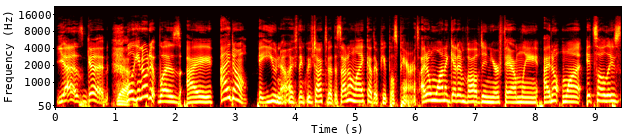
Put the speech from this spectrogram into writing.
Yes, good. Yeah. Well, you know what it was? I I don't you know, I think we've talked about this. I don't like other people's parents. I don't want to get involved in your family. I don't want it's always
